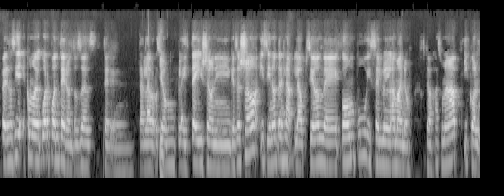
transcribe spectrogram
pero es así, es como de cuerpo entero, entonces está la versión PlayStation y qué sé yo, y si no tenés la, la opción de compu y celu en la mano. Te bajas una app y con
